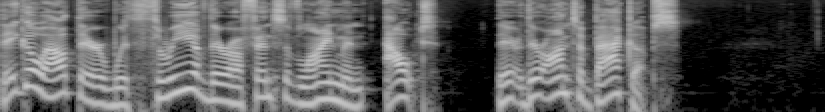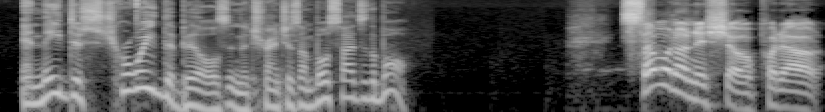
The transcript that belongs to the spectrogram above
They go out there with three of their offensive linemen out. They're they're on to backups. And they destroyed the Bills in the trenches on both sides of the ball. Someone on this show put out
